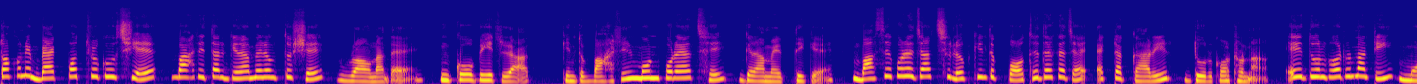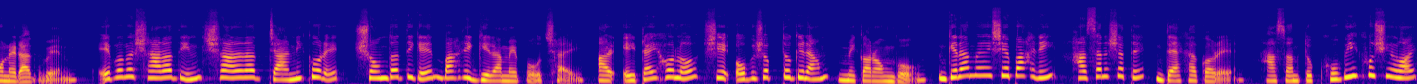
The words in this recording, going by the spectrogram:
তখনই ব্যাগপত্র গুছিয়ে বাহরি তার গ্রামের উদ্দেশ্যে রওনা দেয়। গভীর রাত। কিন্তু বাহরির মন পড়ে আছে গ্রামের দিকে। বাসে করে যাচ্ছিল কিন্তু পথে দেখা যায় একটা গাড়ির দুর্ঘটনা। এই দুর্ঘটনাটি মনে রাখবেন। এভাবে সারাদিন সারা রাত জার্নি করে সন্ধ্যার দিকে বাহরি গ্রামে পৌঁছায়। আর এটাই হলো সেই অভিশপ্ত গ্রাম মেকারঙ্গ। গ্রামে এসে বাহরি হাসানের সাথে দেখা করে। হাসান তো খুবই খুশি হয়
